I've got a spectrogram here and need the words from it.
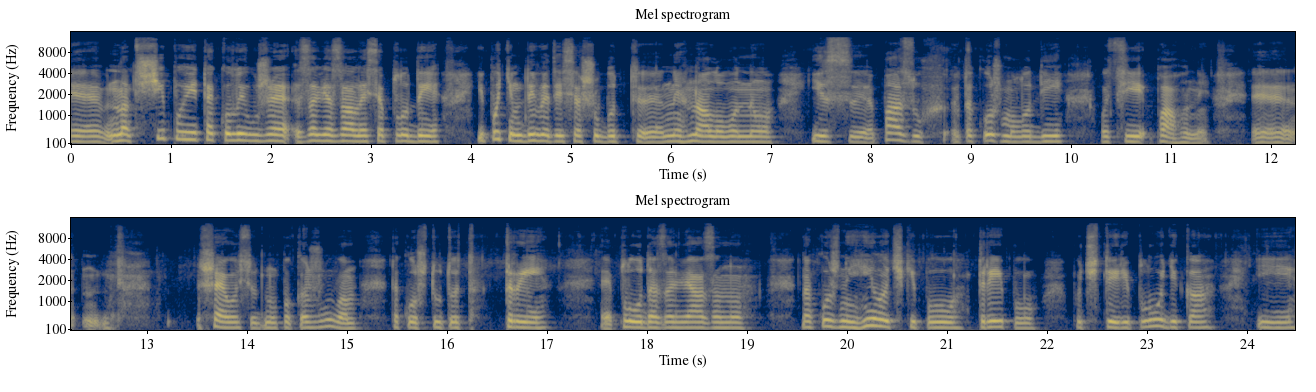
е, надщіпуєте, коли вже зав'язалися плоди, і потім дивитеся, щоб от не гнало воно із пазух, також молоді оці пагони. Ще ось одну покажу вам. Також тут от три е, плода зав'язано. На кожній гілочці по три, по, по чотири плодика. І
